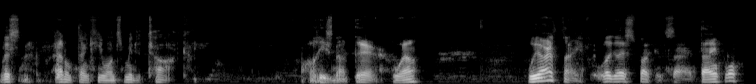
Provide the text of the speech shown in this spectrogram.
Listen, I don't think he wants me to talk. Well, he's not there. Well, we are thankful. Look at this fucking sign. Thankful.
